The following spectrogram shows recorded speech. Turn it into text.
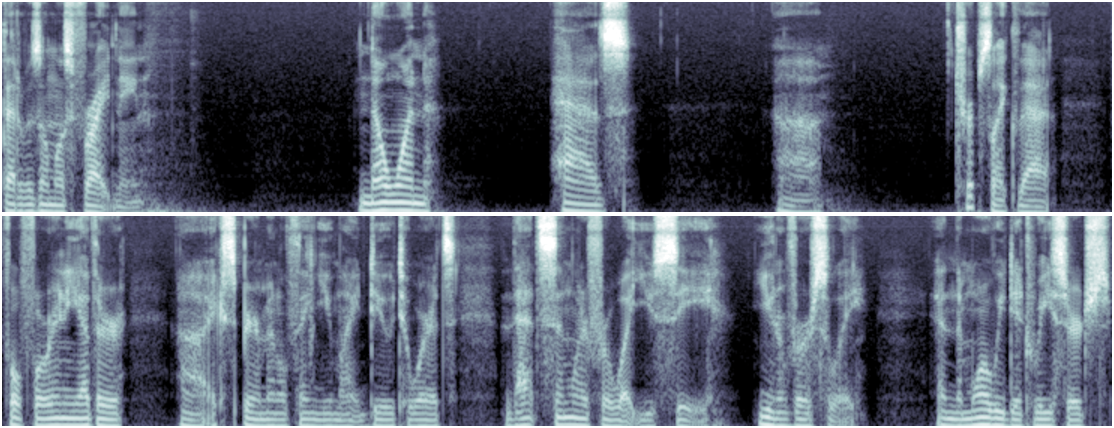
that it was almost frightening. No one has uh, trips like that for for any other uh, experimental thing you might do to where it's that similar for what you see universally. And the more we did research,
